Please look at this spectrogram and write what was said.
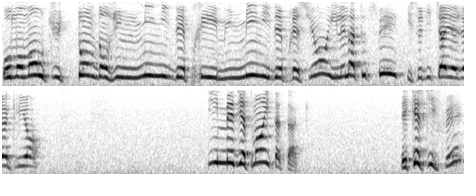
Au moment où tu tombes dans une mini déprime, une mini dépression, il est là tout de suite. Il se dit tiens, j'ai un client. Immédiatement, il t'attaque. Et qu'est-ce qu'il fait?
